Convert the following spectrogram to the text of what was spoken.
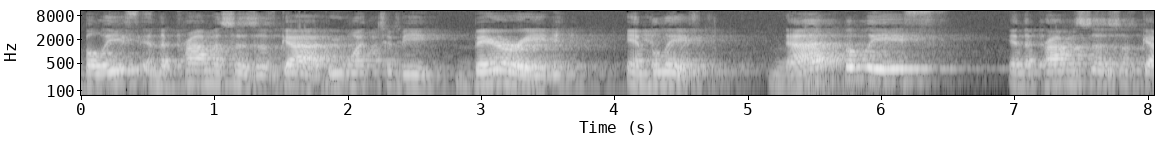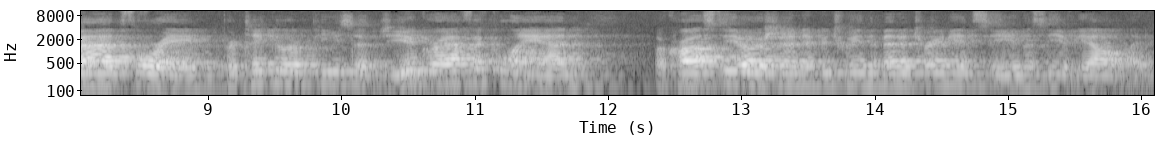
Belief in the promises of God. We want to be buried in belief. Not belief in the promises of God for a particular piece of geographic land across the ocean in between the Mediterranean Sea and the Sea of Galilee.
